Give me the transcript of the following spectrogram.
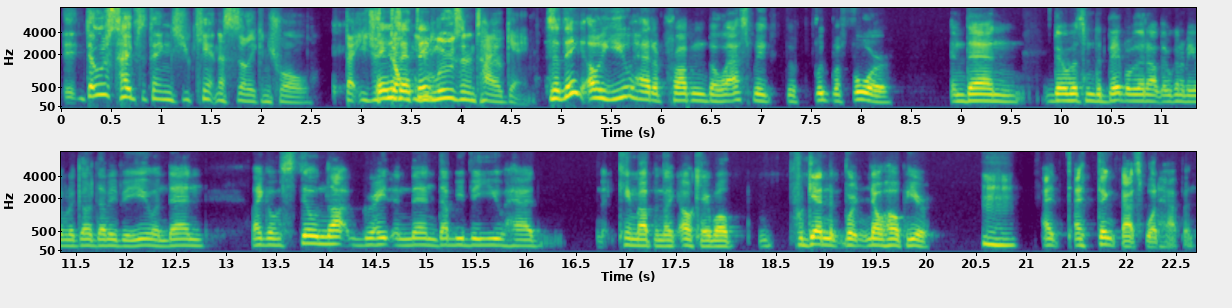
it, those types of things you can't necessarily control. That you just don't think- you lose an entire game. So I think oh, OU had a problem the last week, the week before, and then there was some debate whether or not they were going to be able to go to WVU, and then like it was still not great, and then WVU had came up and like okay, well, forget it, we're no help here. Mm-hmm. I I think that's what happened.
